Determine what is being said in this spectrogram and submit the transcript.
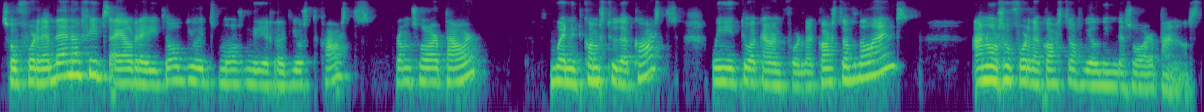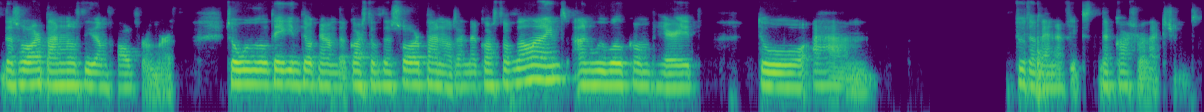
So for the benefits, I already told you it's mostly reduced costs from solar power. When it comes to the costs, we need to account for the cost of the lines, and also for the cost of building the solar panels. The solar panels didn't fall from Earth. So we will take into account the cost of the solar panels and the cost of the lines, and we will compare it to, um, to the benefits, the cost reductions.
